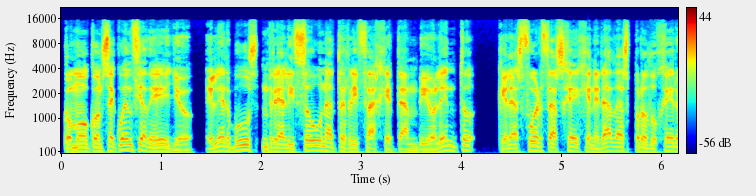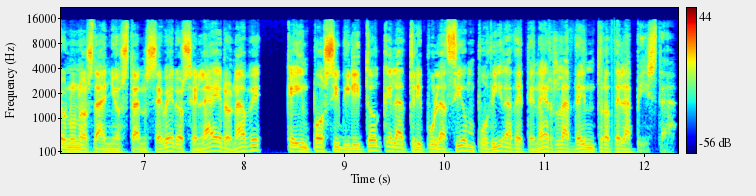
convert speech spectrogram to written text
Como consecuencia de ello, el Airbus realizó un aterrizaje tan violento que las fuerzas G generadas produjeron unos daños tan severos en la aeronave que imposibilitó que la tripulación pudiera detenerla dentro de la pista.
